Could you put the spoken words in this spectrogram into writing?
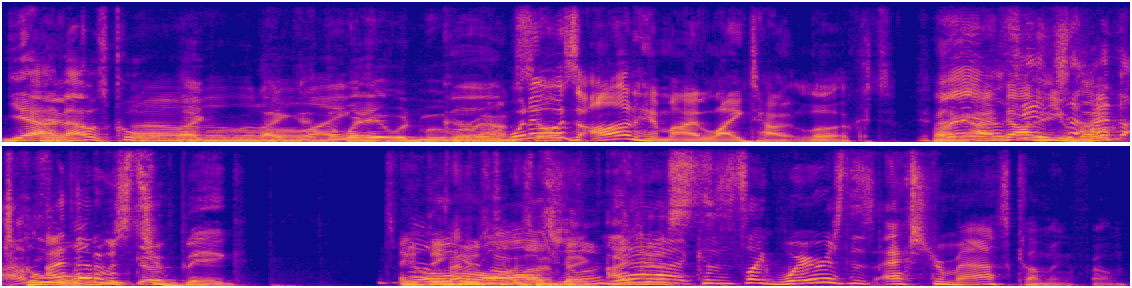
yeah, him. that was cool. Oh, like the little, like, like, the way it would move goo. around. When it was on him, I liked how it looked. Like, Yeah, I thought he looked I, cool. I thought it was Good. too big. You think it was too just- big? Yeah, because it's like, where is this extra mass coming from?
